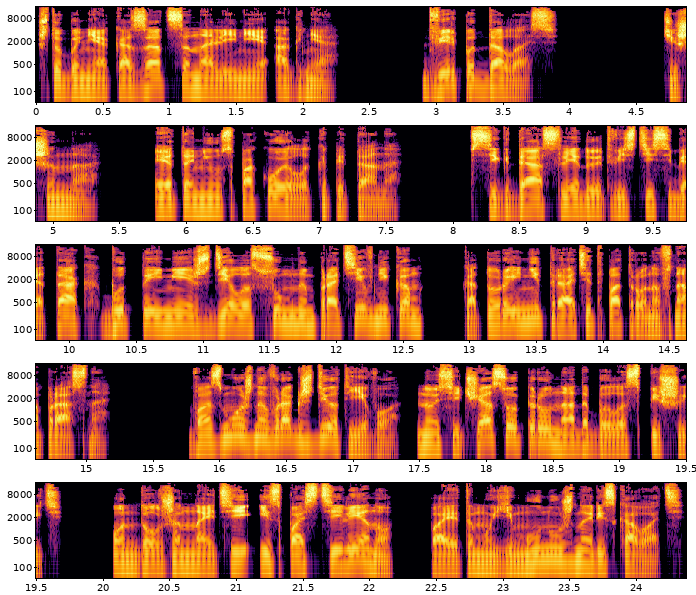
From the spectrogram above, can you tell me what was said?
чтобы не оказаться на линии огня. Дверь поддалась. Тишина. Это не успокоило капитана. Всегда следует вести себя так, будто имеешь дело с умным противником, который не тратит патронов напрасно. Возможно, враг ждет его, но сейчас оперу надо было спешить. Он должен найти и спасти Лену, поэтому ему нужно рисковать.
